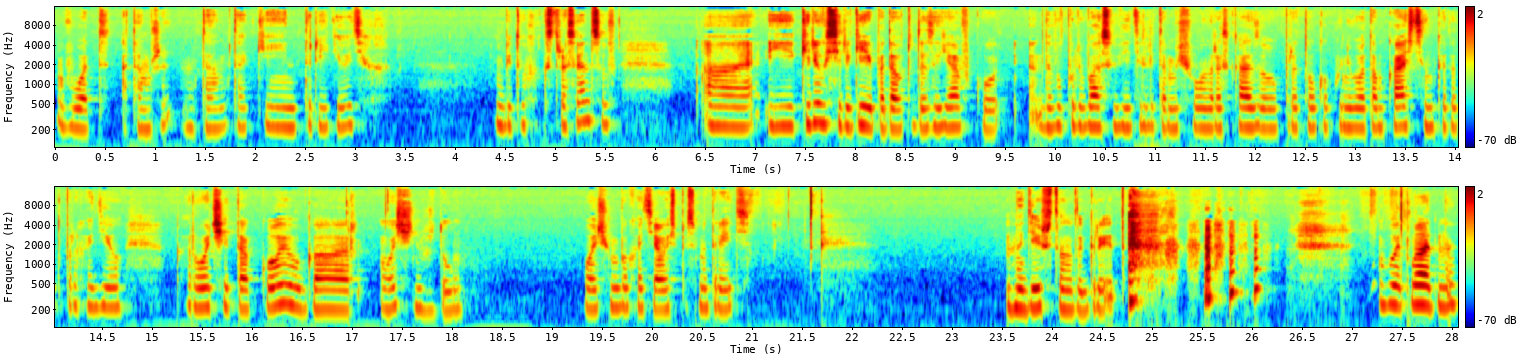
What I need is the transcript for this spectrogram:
вот, а там же, ну, там такие интриги в этих битвах экстрасенсов. А, и Кирилл Сергей подал туда заявку. Да вы полюбас увидели, там еще он рассказывал про то, как у него там кастинг этот проходил. Короче, такой угар. Очень жду. Очень бы хотелось посмотреть. Надеюсь, что он выиграет. Вот, ладно.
